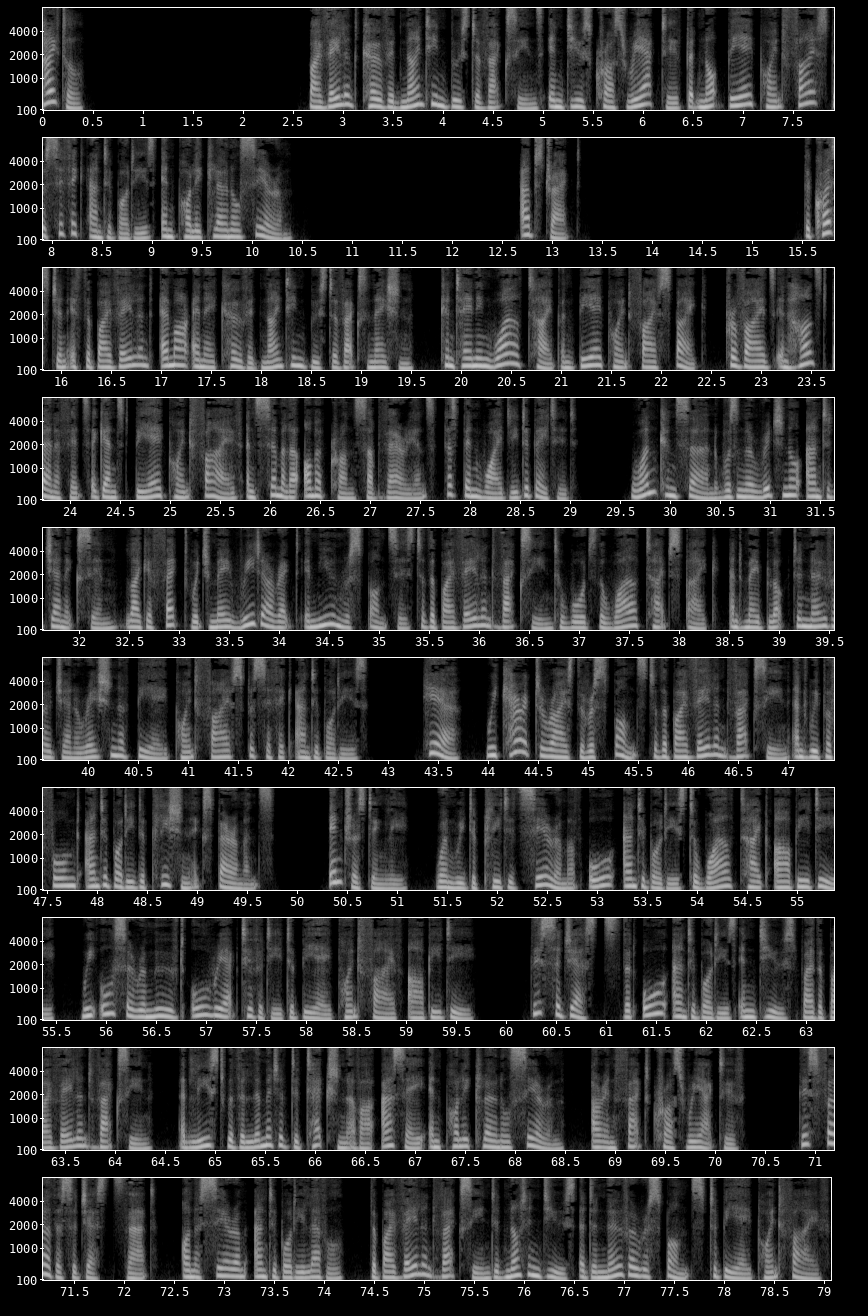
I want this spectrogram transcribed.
Title Bivalent COVID 19 booster vaccines induce cross reactive but not BA.5 specific antibodies in polyclonal serum. Abstract The question if the bivalent mRNA COVID 19 booster vaccination, containing wild type and BA.5 spike, provides enhanced benefits against BA.5 and similar Omicron subvariants has been widely debated. One concern was an original antigenic sin like effect which may redirect immune responses to the bivalent vaccine towards the wild type spike and may block de novo generation of BA.5 specific antibodies. Here, we characterized the response to the bivalent vaccine and we performed antibody depletion experiments. Interestingly, when we depleted serum of all antibodies to wild type RBD, we also removed all reactivity to BA.5 RBD. This suggests that all antibodies induced by the bivalent vaccine, at least with the limit of detection of our assay in polyclonal serum, are in fact cross reactive. This further suggests that, on a serum antibody level, the bivalent vaccine did not induce a de novo response to BA.5.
